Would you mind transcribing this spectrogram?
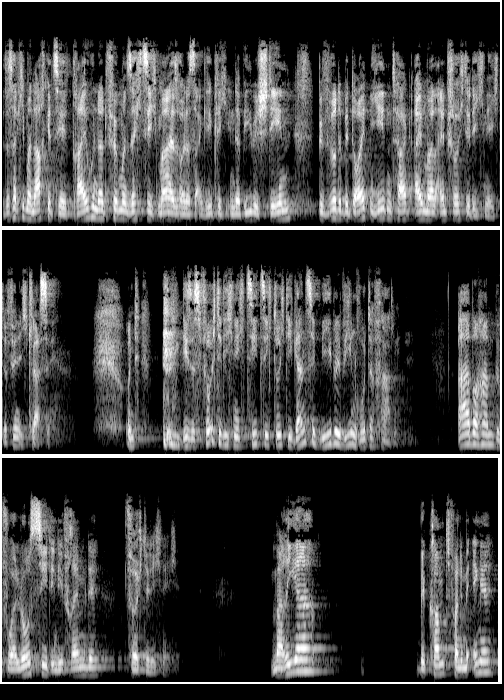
Das hatte ich immer nachgezählt. 365 Mal soll das angeblich in der Bibel stehen. Würde bedeuten, jeden Tag einmal ein Fürchte dich nicht. Das finde ich klasse. Und dieses Fürchte dich nicht zieht sich durch die ganze Bibel wie ein roter Faden. Abraham, bevor er loszieht in die Fremde, fürchte dich nicht. Maria bekommt von dem Engel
